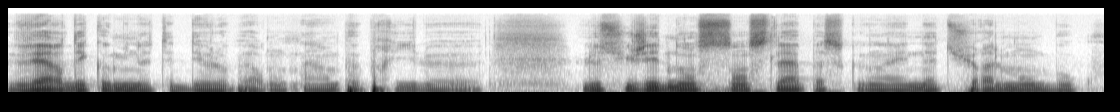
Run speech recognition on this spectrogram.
vers des communautés de développeurs. Donc, on a un peu pris le, sujet dans ce sens-là parce qu'on avait naturellement beaucoup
